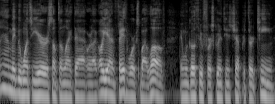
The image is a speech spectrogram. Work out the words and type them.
eh, maybe once a year or something like that, we're like, oh yeah, and faith works by love. And we go through 1 Corinthians chapter 13.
